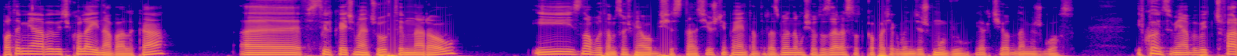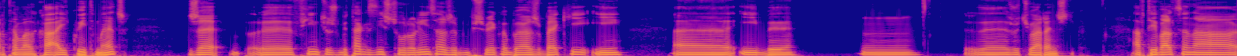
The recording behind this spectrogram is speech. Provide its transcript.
Potem miałaby być kolejna walka e, w Steel Cage meczu, w tym na Raw. I znowu tam coś miałoby się stać. Już nie pamiętam teraz, będę musiał to zaraz odkopać, jak będziesz mówił, jak ci oddam już głos. I w końcu miałaby być czwarta walka, I Quit Match, że e, Finn już by tak zniszczył Rollinsa, żeby przybiegłaby aż Becky i, e, i by mm, e, rzuciła ręcznik. A w tej walce na,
